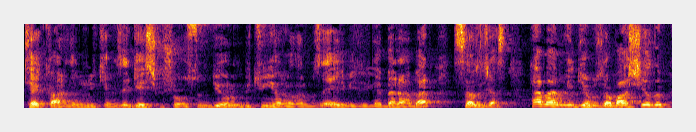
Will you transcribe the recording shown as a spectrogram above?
tekrardan ülkemize geçmiş olsun diyorum. Bütün yaralarımızı el birliğiyle beraber saracağız. Hemen videomuza başlayalım.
